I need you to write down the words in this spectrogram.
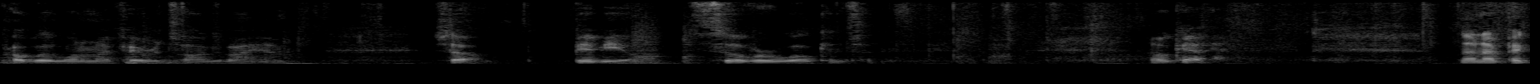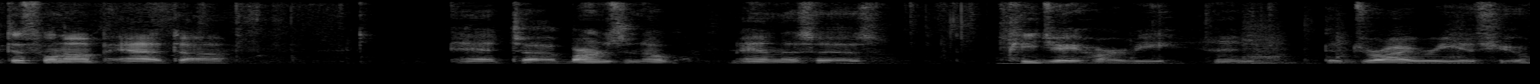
probably one of my favorite songs by him. So, Bibio, Silver Wilkinson. Okay. Then I picked this one up at uh, at uh, Barnes & Noble. And this is PJ Harvey and the dry reissue.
